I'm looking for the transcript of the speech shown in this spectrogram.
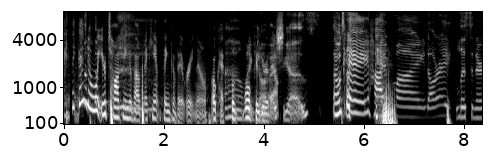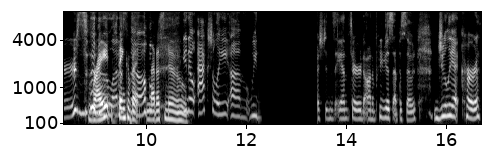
I think I know what you're talking about, but I can't think of it right now. Okay, we'll, Oh we'll figure it out. gosh, Yes. Okay, hive mind. All right, listeners. Right? Think of know. it. Let us know. You know, actually, um, we questions answered on a previous episode. Juliet Kurth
